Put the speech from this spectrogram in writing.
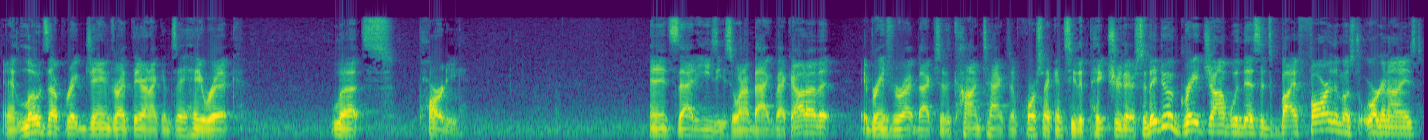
and it loads up Rick James right there, and I can say, hey, Rick, let's party. And it's that easy. So when I back back out of it, it brings me right back to the contact, and of course I can see the picture there. So they do a great job with this. It's by far the most organized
